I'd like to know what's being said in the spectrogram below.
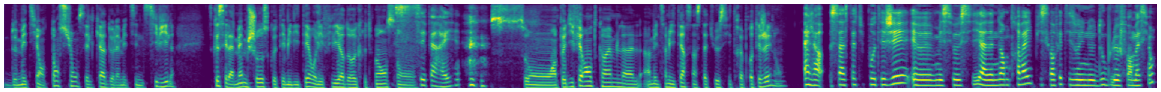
métiers en tension, c'est le cas de la médecine civile. Est-ce que c'est la même chose côté militaire où les filières de recrutement sont... C'est pareil. sont un peu différentes quand même. Un médecin militaire, c'est un statut aussi très protégé, non? Alors, c'est un statut protégé, euh, mais c'est aussi un énorme travail puisqu'en fait, ils ont une double formation.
